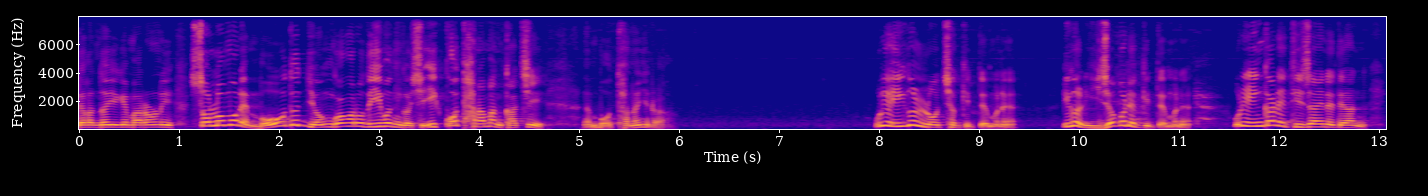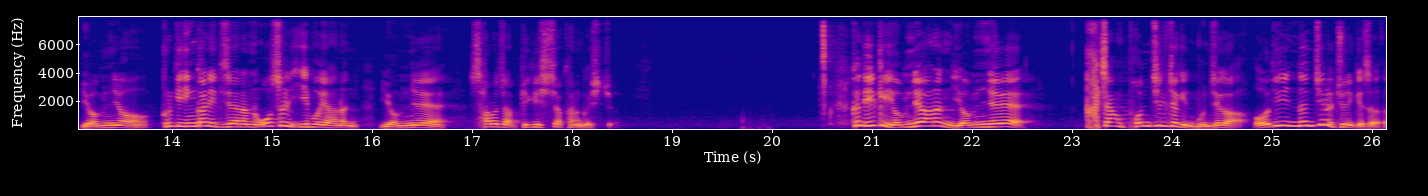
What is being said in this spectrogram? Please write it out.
내가 너에게 말하노니 솔로몬의 모든 영광으로도 입은 것이 이 꽃 하나만 같이 못하느니라. 우리가 이걸 놓쳤기 때문에 이걸 잊어버렸기 때문에 우리 인간의 디자인에 대한 염려 그렇게 인간이 디자인하는 옷을 입어야 하는 염려에 사로잡히기 시작하는 것이죠. 근데 이렇게 염려하는 염려의 가장 본질적인 문제가 어디 있는지를 주님께서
